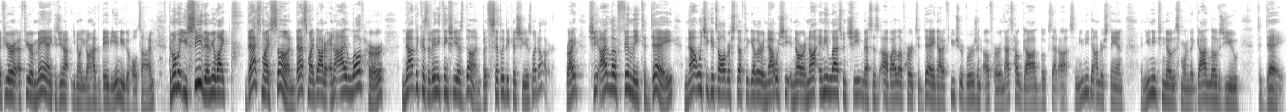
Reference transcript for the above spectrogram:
if you're if you're a man because you're not you know you don't have the baby in you the whole time the moment you see them you're like that's my son. That's my daughter. And i love her not because of anything she has done but simply because she is my daughter right? She i love finley today not when she gets all of her stuff together and not when she or not any less when she messes up. I love her today not a future version of her and that's how god looks at us. And you need to understand and you need to know this morning that god loves you today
